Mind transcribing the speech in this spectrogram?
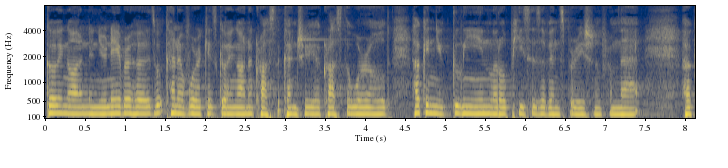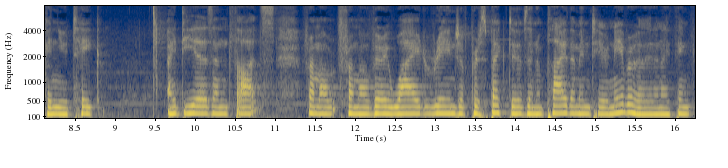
going on in your neighborhoods, what kind of work is going on across the country, across the world. How can you glean little pieces of inspiration from that? How can you take ideas and thoughts from a from a very wide range of perspectives and apply them into your neighborhood. And i think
